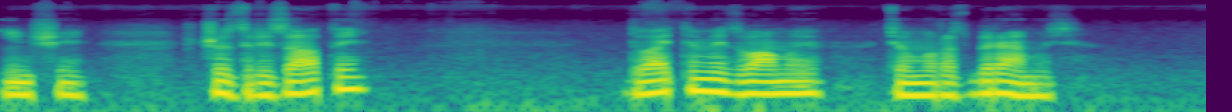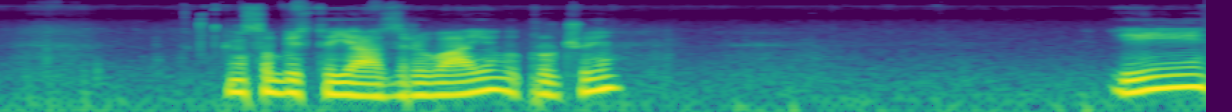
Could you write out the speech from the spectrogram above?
інші, що зрізати. Давайте ми з вами в цьому розберемось. Особисто я зриваю, викручую. І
